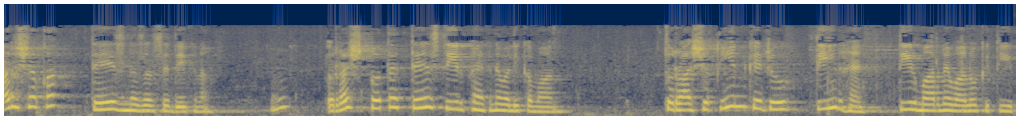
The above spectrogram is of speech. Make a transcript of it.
ارشقا تیز نظر سے دیکھنا۔ رشق ہوتا ہے، تیز تیر پھینکنے والی کمان۔ تو راشقین کے جو تیر ہیں، تیر مارنے والوں کے تیر،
